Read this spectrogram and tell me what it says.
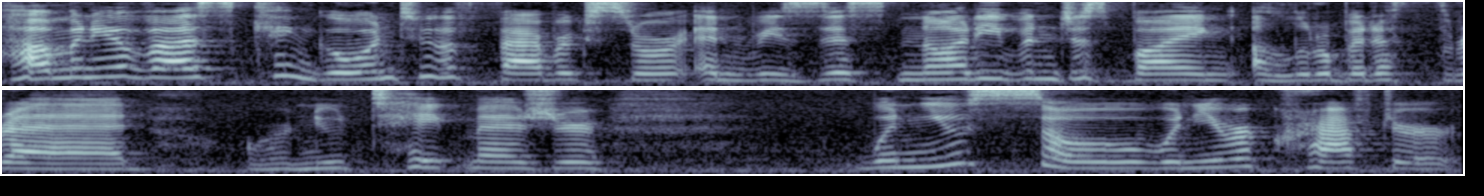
How many of us can go into a fabric store and resist not even just buying a little bit of thread or a new tape measure? When you sew, when you're a crafter,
